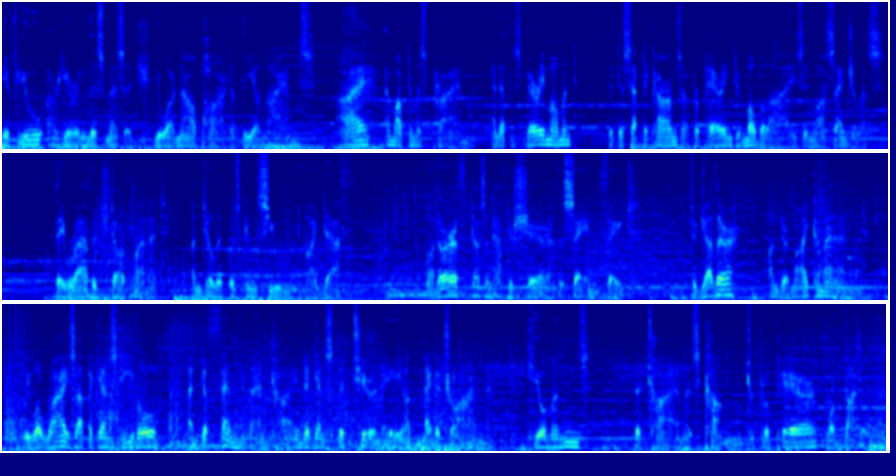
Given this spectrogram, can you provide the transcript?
If you are hearing this message, you are now part of the Alliance. I am Optimus Prime, and at this very moment, the Decepticons are preparing to mobilize in Los Angeles. They ravaged our planet until it was consumed by death. But Earth doesn't have to share the same fate. Together, under my command, we will rise up against evil and defend mankind against the tyranny of Megatron. Humans, the time has come to prepare for battle.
